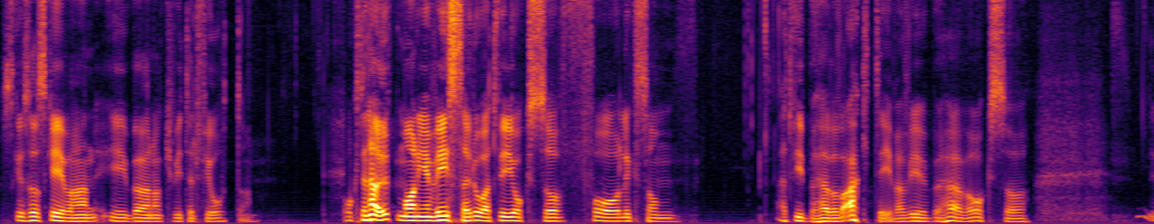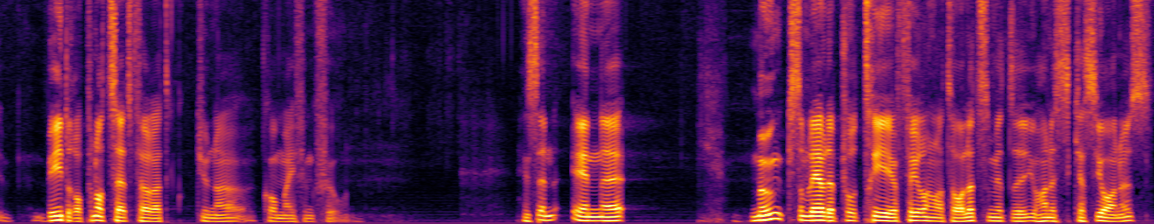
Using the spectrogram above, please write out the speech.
Så skriver han i början av kapitel 14. Och den här uppmaningen visar ju då att vi också får liksom, att vi behöver vara aktiva. Vi behöver också bidra på något sätt för att kunna komma i funktion. Det finns en, en eh, munk som levde på 300 och 400-talet som heter Johannes Cassianus.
